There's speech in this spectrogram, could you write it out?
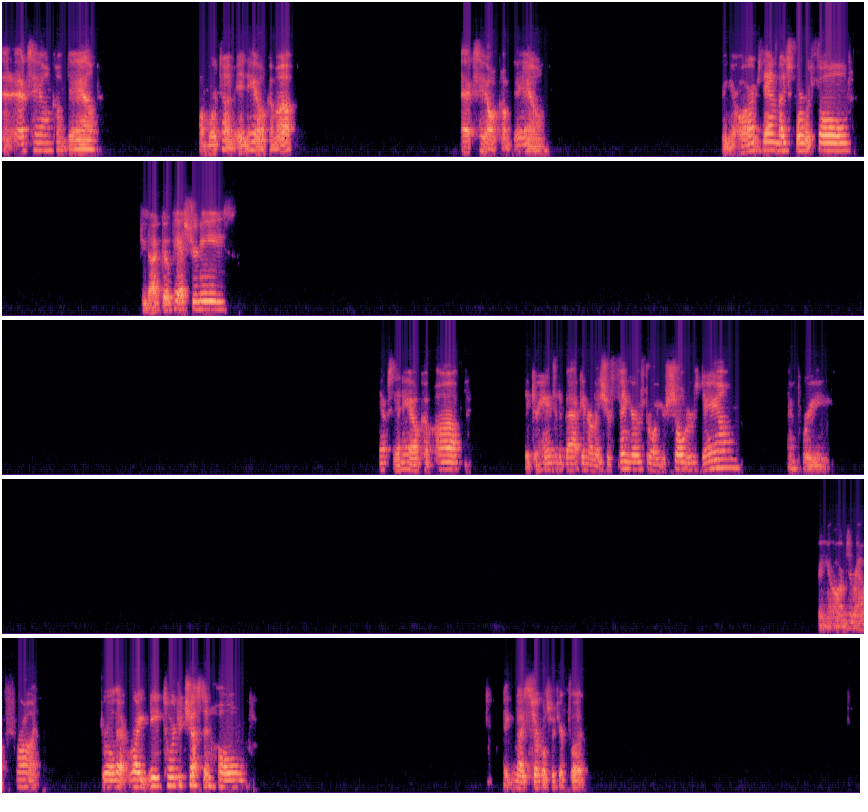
And exhale, come down. One more time. Inhale, come up. Exhale, come down. Bring your arms down, nice forward fold. Do not go past your knees. Next inhale, come up. Take your hands in the back, interlace your fingers, draw your shoulders down, and breathe. Bring your arms around front. Draw that right knee toward your chest and hold. Make nice circles with your foot.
